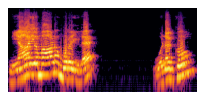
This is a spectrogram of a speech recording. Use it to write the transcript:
நியாயமான முறையில் உனக்கும்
